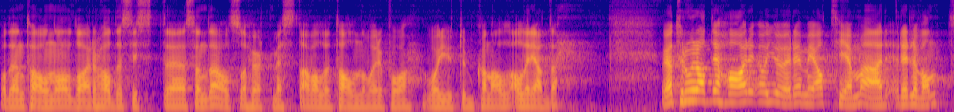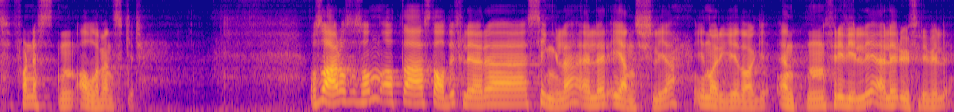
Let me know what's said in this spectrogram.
Og den talen Aldar hadde sist søndag, altså hørt mest av alle talene våre på vår YouTube-kanal allerede. Og Jeg tror at det har å gjøre med at temaet er relevant for nesten alle mennesker. Og så er det også sånn at det er stadig flere single eller enslige i Norge i dag. Enten frivillig eller ufrivillig.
